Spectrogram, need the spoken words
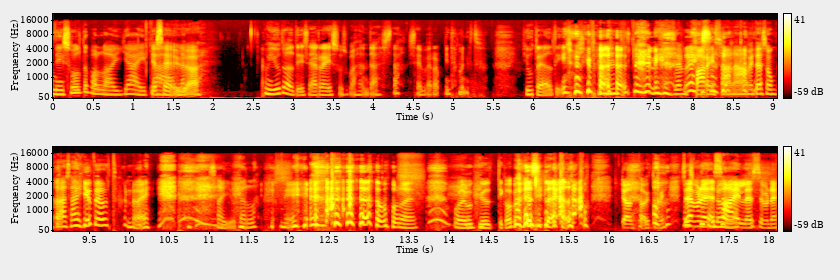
Niin sul tavallaan jäi Ja se päälle. yö. Me juteltiin siellä reissussa vähän tästä, sen verran mitä me nyt juteltiin ylipäätään. Mm. niin sen pari Reissussa. sanaa, mitä sun kanssa on juteltu. No ei. Sai jutella. niin. mulla, oli, mulla oli kyltti koko ajan sillä Don't talk to me. Semmoinen silence, semmoinen,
